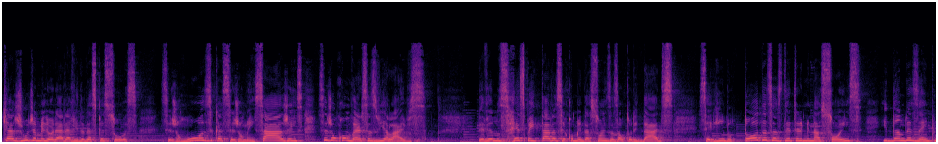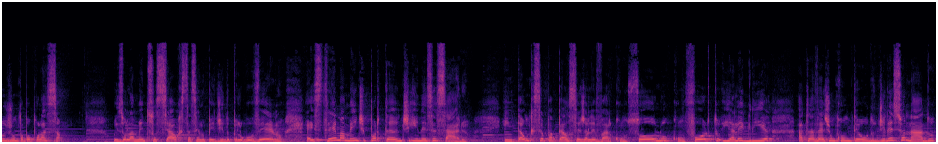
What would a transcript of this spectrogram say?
que ajude a melhorar a vida das pessoas, sejam músicas, sejam mensagens, sejam conversas via lives. Devemos respeitar as recomendações das autoridades, seguindo todas as determinações e dando exemplo junto à população. O isolamento social que está sendo pedido pelo governo é extremamente importante e necessário. Então, que seu papel seja levar consolo, conforto e alegria através de um conteúdo direcionado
